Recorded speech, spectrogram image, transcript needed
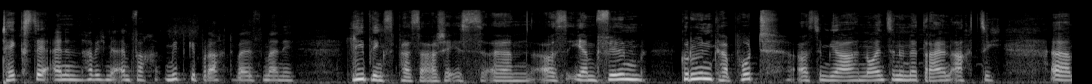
Texte. Einen habe ich mir einfach mitgebracht, weil es meine Lieblingspassage ist ähm, aus Ihrem Film Grün kaputt aus dem Jahr 1983. Äh,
